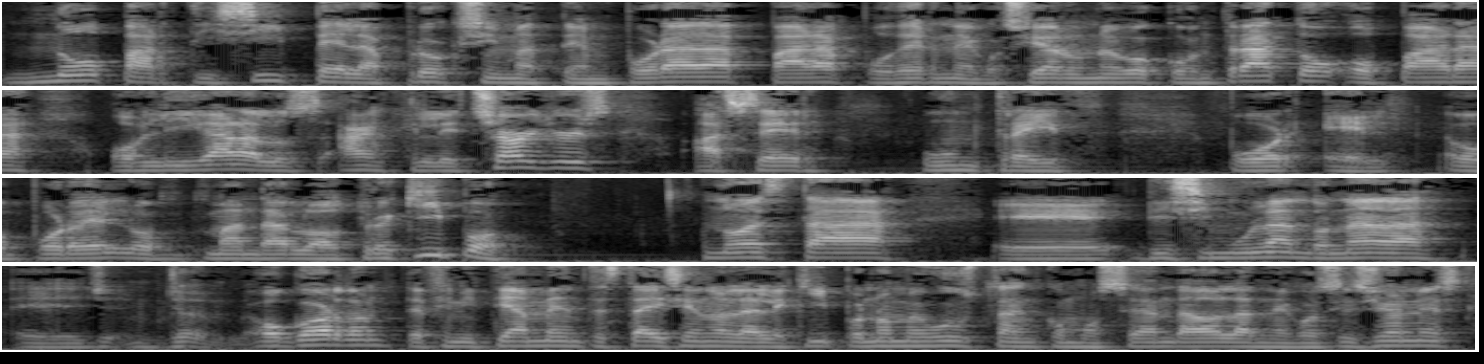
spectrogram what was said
no participe la próxima temporada para poder negociar un nuevo contrato o para obligar a los Ángeles Chargers a hacer un trade por él o por él o mandarlo a otro equipo. No está eh, disimulando nada. Eh, o Gordon definitivamente está diciéndole al equipo, no me gustan cómo se han dado las negociaciones,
